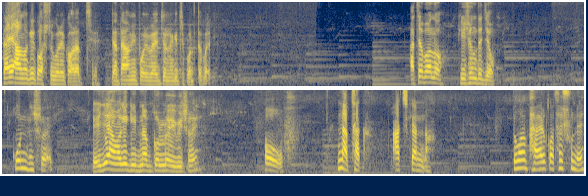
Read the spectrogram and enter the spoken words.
তাই আমাকে কষ্ট করে করাচ্ছে যাতে আমি পরিবারের জন্য কিছু করতে পারি। আচ্ছা বলো কি শুনতে চাও? কোন বিষয়? এই যে আমাকে কিডন্যাপ করল এই বিষয়ে। ও না থাক আজকাল না। তোমার ভাইয়ের কথা শুনে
